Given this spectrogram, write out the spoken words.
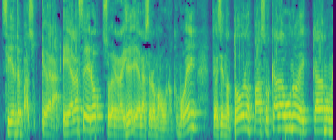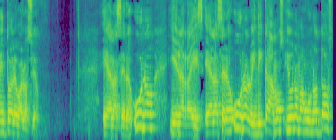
Siguiente paso, quedará e a la 0 sobre la raíz de e a la 0 más 1. Como ven, estoy haciendo todos los pasos, cada uno de cada momento de la evaluación. e a la 0 es 1 y en la raíz e a la 0 es 1, lo indicamos y 1 más 1 es 2,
